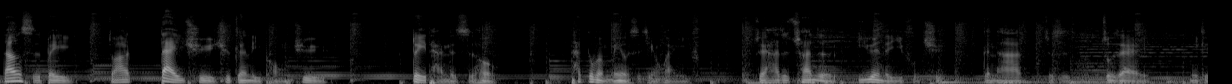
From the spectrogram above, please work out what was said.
当时被抓带去去跟李鹏去对谈的时候，他根本没有时间换衣服，所以他是穿着医院的衣服去跟他就是坐在那个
